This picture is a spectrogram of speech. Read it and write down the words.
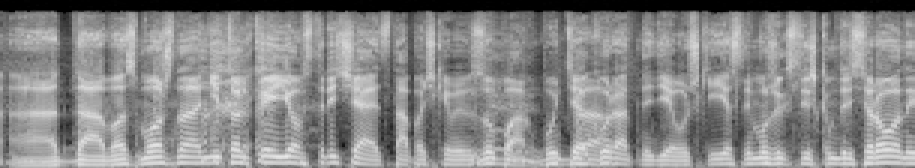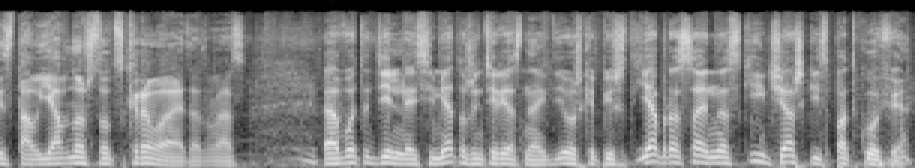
А, да, возможно, не только ее встречает с тапочками в зубах. Будьте Да. аккуратны, девушки. Если мужик слишком дрессированный стал, явно что-то скрывает от вас. А вот отдельная семья тоже интересная. Девушка пишет, я бросаю носки и чашки из-под кофе.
